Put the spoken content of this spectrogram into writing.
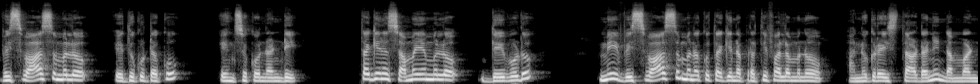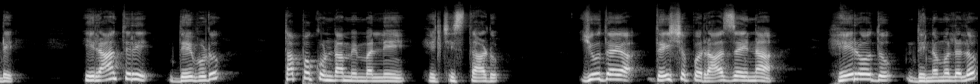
విశ్వాసములో ఎదుగుటకు ఎంచుకొనండి. తగిన సమయములో దేవుడు మీ విశ్వాసమునకు తగిన ప్రతిఫలమును అనుగ్రహిస్తాడని నమ్మండి. ఈ రాత్రి దేవుడు తప్పకుండా మిమ్మల్ని హెచ్చిస్తాడు. యూదయ దేశపు రాజైన హేరోదు దినములలో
